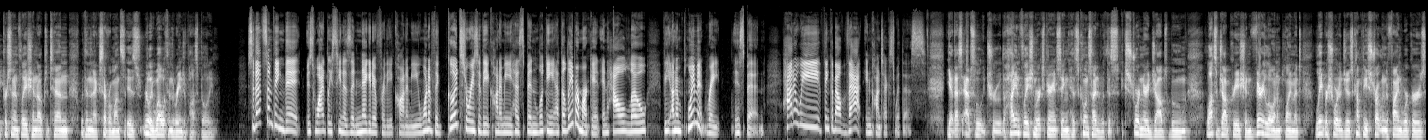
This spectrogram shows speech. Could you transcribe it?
8% inflation up to 10 within the next several months is really well within the range of possibility. So that's something that is widely seen as a negative for the economy. One of the good stories of the economy has been looking at the labor market and how low the unemployment rate has been. How do we think about that in context with this? Yeah, that's absolutely true. The high inflation we're experiencing has coincided with this extraordinary jobs boom, lots of job creation, very low unemployment, labor shortages, companies struggling to find workers,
